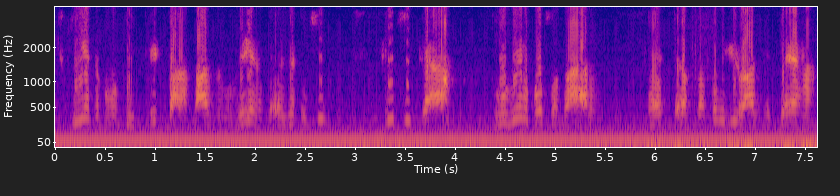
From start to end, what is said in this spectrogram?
esquerda, como que está na base do governo, que é o executivo, criticar o governo Bolsonaro né, pela situação de violagem de terra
